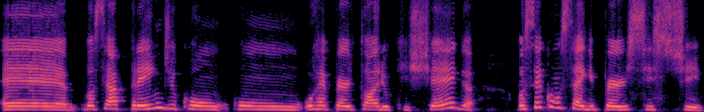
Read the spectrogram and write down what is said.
é, você aprende com, com o repertório que chega, você consegue persistir.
